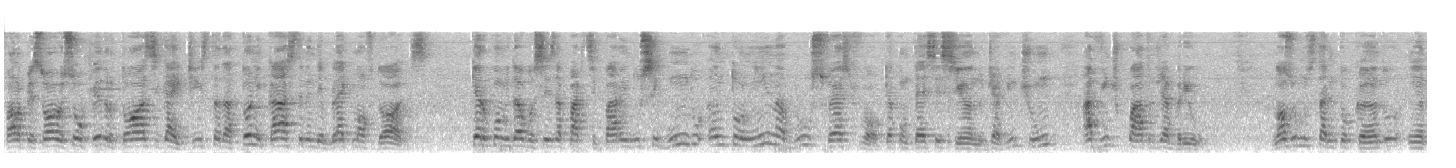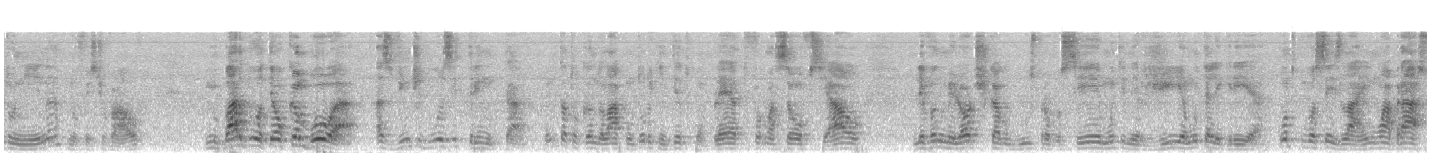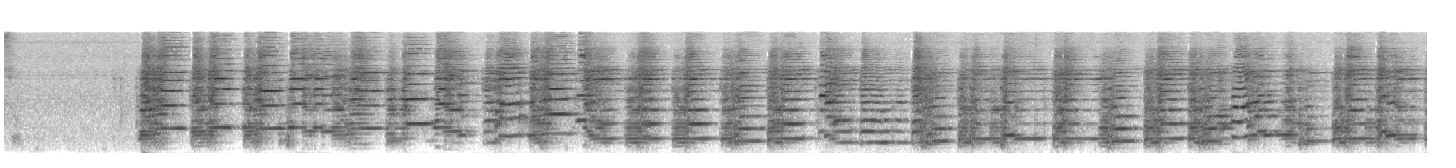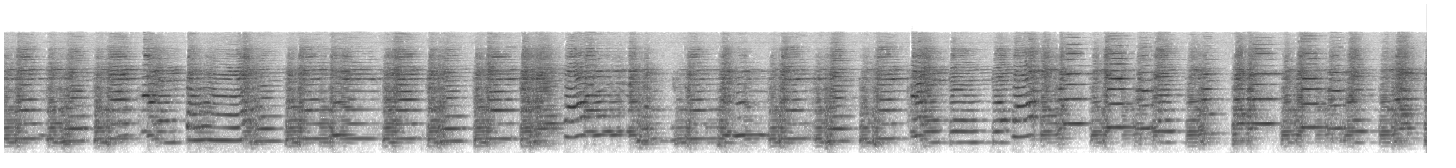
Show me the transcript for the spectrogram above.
Fala pessoal, eu sou o Pedro Tosi, gaitista da Tony Castro and the Black Moth Dogs. Quero convidar vocês a participarem do segundo Antonina Blues Festival, que acontece esse ano, dia 21 a 24 de abril. Nós vamos estar tocando em Antonina, no festival, no bar do Hotel Camboa, às 22h30. Vamos estar tocando lá com todo o quinteto completo, formação oficial, levando o melhor do Chicago Blues para você, muita energia, muita alegria. Conto com vocês lá, hein? Um abraço! Música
